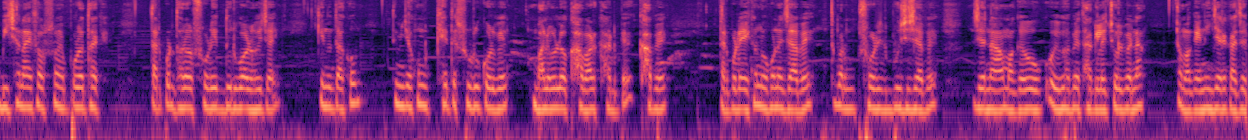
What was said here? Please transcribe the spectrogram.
বিছানায় সবসময় পড়ে থাকে। তারপর ধরো শরীর দুর্বল হয়ে যায়। কিন্তু দেখো, তুমি যখন খেতে শুরু করবে, ভালো ভালো খাবার খাটবে, খাবে, তারপরে এখানে ওখানে যাবে, তোমার শরীর বুঝে যাবে যে না, আমাকে ওইভাবে থাকলে চলবে না, আমাকে নিজের কাছে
